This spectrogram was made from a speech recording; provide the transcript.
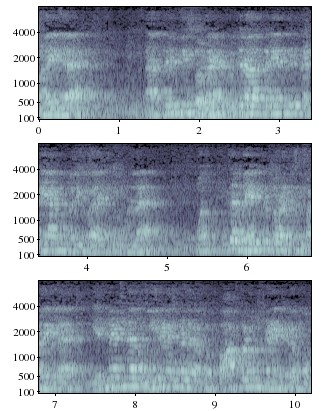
மலையில நான் திருப்பி சொல்றேன் குஜராத்ல இருந்து கன்னியாகுமரி வரைக்கும் உள்ள மொத்த மேற்கு தொடர்ச்சி மலையில என்னென்ன உயிரினங்களை நம்ம பார்க்கணும்னு நினைக்கிறோமோ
